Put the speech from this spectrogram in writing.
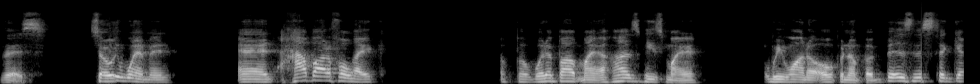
this. So women, and how about if I like, but what about my husband? He's my, we want to open up a business together.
